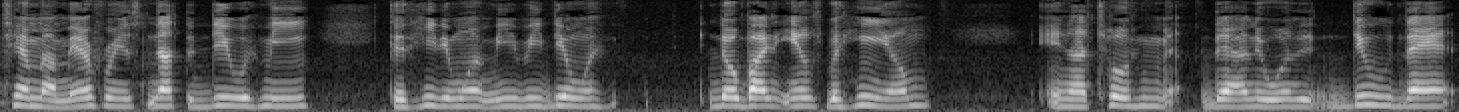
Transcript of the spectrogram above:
tell my male friends not to deal with me, cause he didn't want me to be dealing with nobody else but him. And I told him that I didn't want to do that.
